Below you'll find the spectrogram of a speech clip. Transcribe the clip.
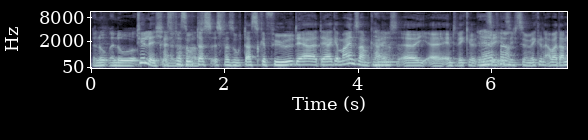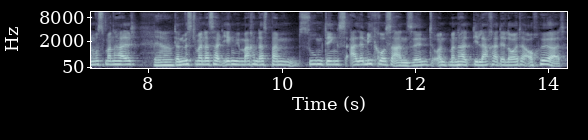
wenn du, wenn du Natürlich, es versucht, das, es versucht das Gefühl der, der Gemeinsamkeit äh, äh, entwickelt, Ja, sich, sich zu entwickeln. Aber dann muss man halt, Ja. dann müsste man das halt irgendwie machen, dass beim Zoom-Dings alle Mikros an sind und man halt die Lacher der Leute auch hört.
